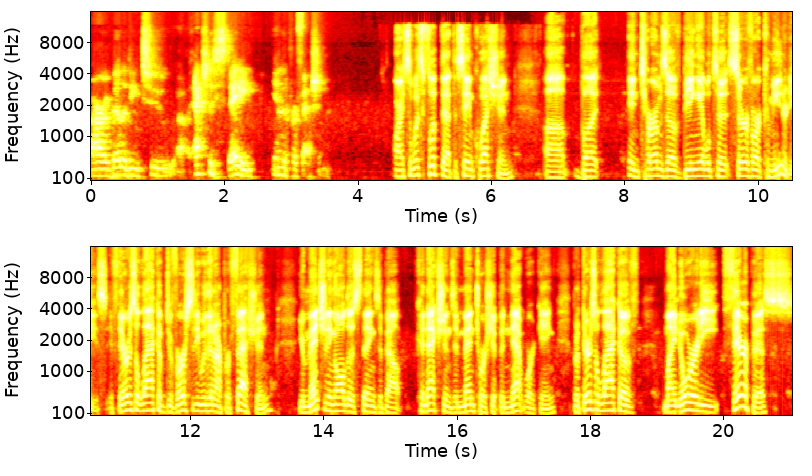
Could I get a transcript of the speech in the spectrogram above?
our ability to uh, actually stay in the profession. All right, so let's flip that the same question, uh, but in terms of being able to serve our communities. If there is a lack of diversity within our profession, you're mentioning all those things about connections and mentorship and networking, but if there's a lack of minority therapists,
